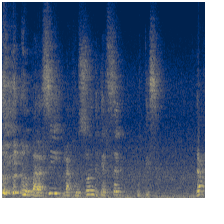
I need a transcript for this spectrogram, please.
para sí la función de ejercer ¿Ya?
